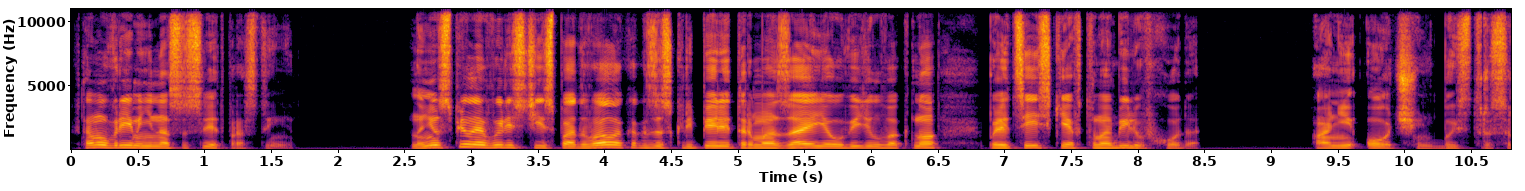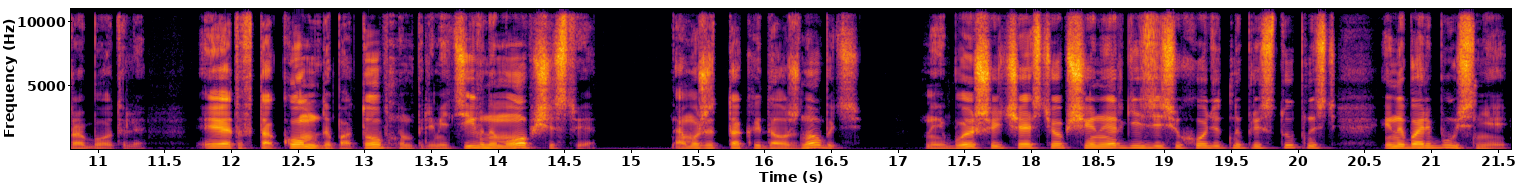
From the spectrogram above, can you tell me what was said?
К тому времени нас и след простынет. Но не успел я вылезти из подвала, как заскрипели тормоза, и я увидел в окно полицейский автомобиль у входа. Они очень быстро сработали. И это в таком допотопном, примитивном обществе. А может, так и должно быть? Наибольшая часть общей энергии здесь уходит на преступность и на борьбу с ней.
